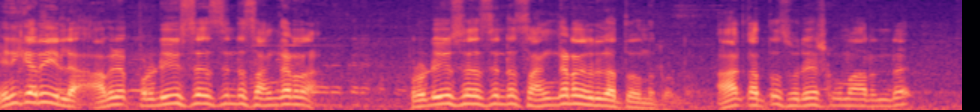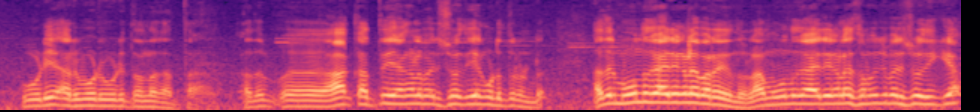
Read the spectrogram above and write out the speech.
എനിക്കറിയില്ല. അവർ പ്രൊഡ്യൂസേഴ്സിന്റെ സംഘടന പ്രൊഡ്യൂസേഴ്സിന്റെ സംഘടന ഒരു കത്ത് തന്നിട്ടുണ്ട്. ആ കത്ത് സുരേഷ് കുമാറിന്റെ കൂടി അറിവോട് കൂടി തന്ന കത്താണ്. അത് ആ കത്ത് ഞങ്ങൾ പരിശോധിക്കാൻ കൊടുത്തിട്ടുണ്ട്. അതിൽ മൂന്ന് കാര്യങ്ങളെ പറയുന്നുള്ളൂ. ആ മൂന്ന് കാര്യങ്ങളെ സംബന്ധിച്ച് പരിശോധിക്കാം.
